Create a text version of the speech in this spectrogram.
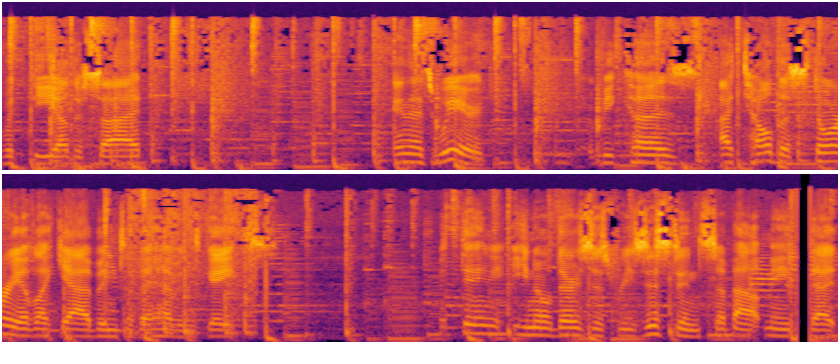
with the other side. And that's weird because I tell the story of like, yeah, I've been to the heaven's gates. But then, you know, there's this resistance about me that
